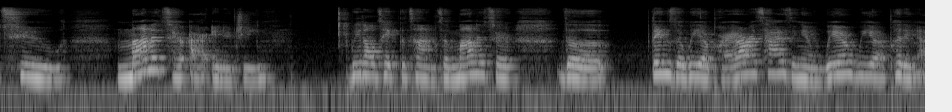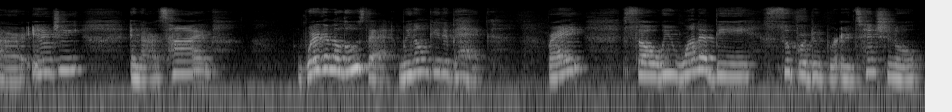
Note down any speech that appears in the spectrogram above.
to monitor our energy, we don't take the time to monitor the things that we are prioritizing and where we are putting our energy and our time, we're to lose that. We don't get it back, right? So we want to be super duper intentional,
